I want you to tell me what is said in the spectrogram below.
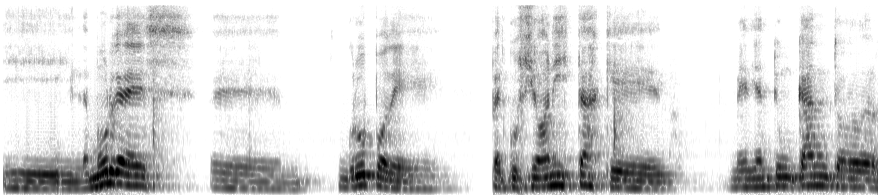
Y la Murga es eh, un grupo de percusionistas que mediante un canto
